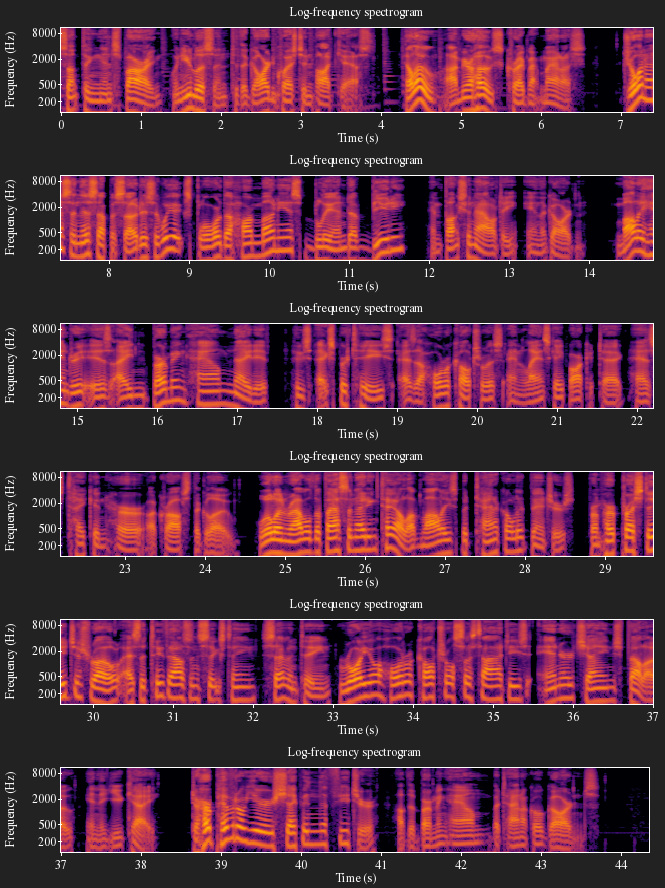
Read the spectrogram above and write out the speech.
something inspiring when you listen to the Garden Question podcast. Hello, I'm your host, Craig McManus. Join us in this episode as we explore the harmonious blend of beauty and functionality in the garden. Molly Hendry is a Birmingham native whose expertise as a horticulturist and landscape architect has taken her across the globe. We'll unravel the fascinating tale of Molly's botanical adventures from her prestigious role as the 2016-17 Royal Horticultural Society's Interchange Fellow in the UK to her pivotal years shaping the future of the Birmingham Botanical Gardens.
